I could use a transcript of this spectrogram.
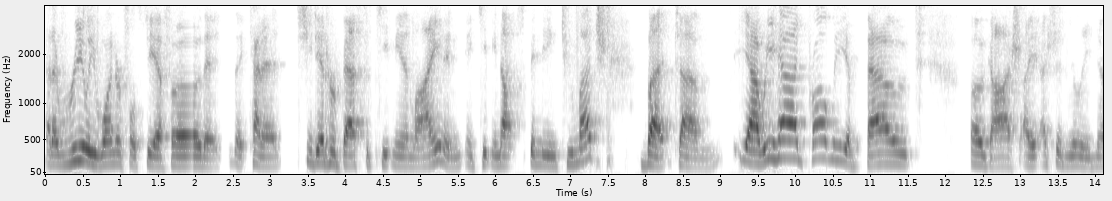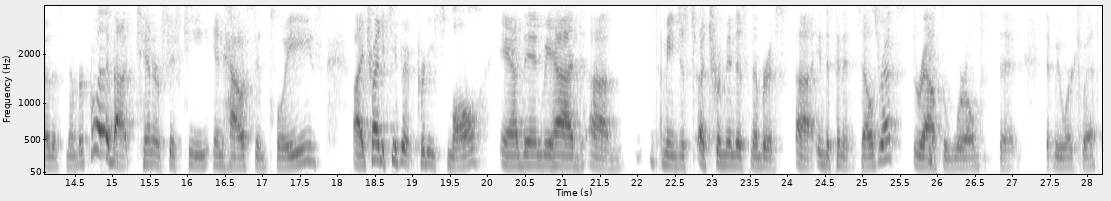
had a really wonderful CFO that that kind of she did her best to keep me in line and, and keep me not spending too much. But um, yeah, we had probably about oh gosh, I, I should really know this number. Probably about ten or fifteen in-house employees. I tried to keep it pretty small, and then we had. Um, I mean, just a tremendous number of uh, independent sales reps throughout the world that that we worked with.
